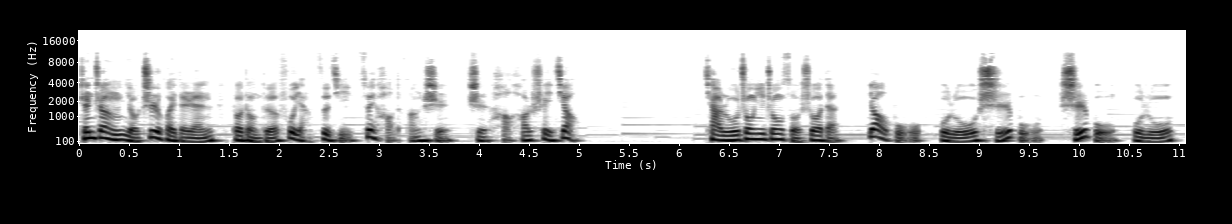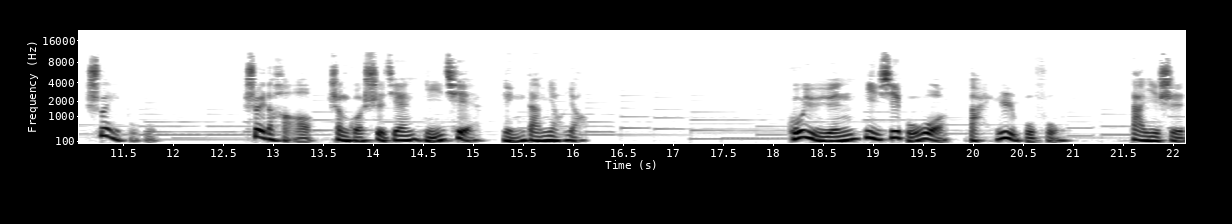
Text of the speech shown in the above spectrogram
真正有智慧的人都懂得富养自己最好的方式是好好睡觉。恰如中医中所说的，药补不如食补，食补不如睡补。睡得好胜过世间一切灵丹妙药。古语云：“一夕不卧，百日不复。”大意是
